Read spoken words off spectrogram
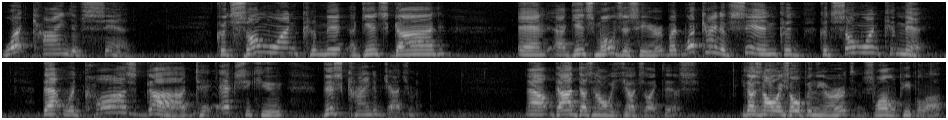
What kind of sin could someone commit against God and against Moses here? But what kind of sin could, could someone commit that would cause God to execute this kind of judgment? Now, God doesn't always judge like this. He doesn't always open the earth and swallow people up.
